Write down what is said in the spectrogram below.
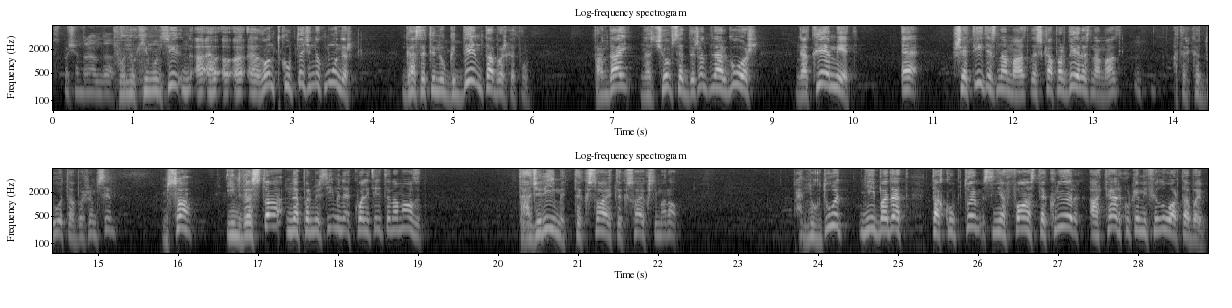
S'po përqendrohem dot. Po nuk ke mundësi, e di unë të kuptoj që nuk mundesh. nga se ti nuk din ta bësh këtë punë. Prandaj, në qoftë se dëshon të largohesh nga ky emër i shitësit namaz dhe çka për dert namaz, atër këtë duhet të bërë mësim. Mëso, investo në përmirësimin e kualitetit të namazit, të agjerimit, të kësaj, të kësaj, kështu me radhë. Pra nuk duhet një ibadet ta kuptojmë si një fazë të kryer atëherë kur kemi filluar ta bëjmë.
